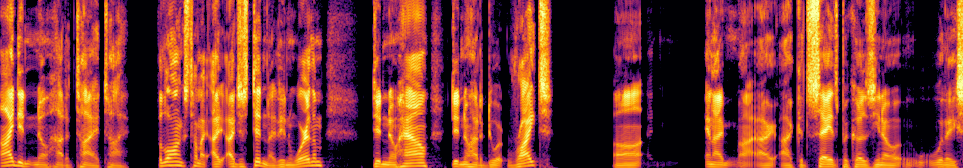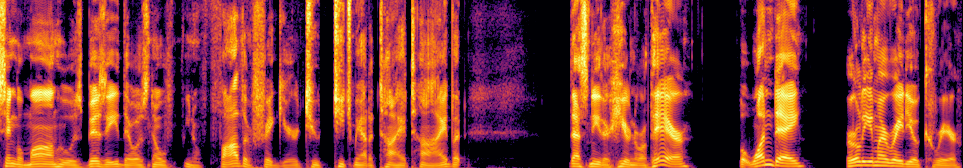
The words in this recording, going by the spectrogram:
i didn't know how to tie a tie for the longest time i, I just didn't i didn't wear them didn't know how didn't know how to do it right uh, and I, I I could say it's because you know with a single mom who was busy, there was no you know father figure to teach me how to tie a tie. But that's neither here nor there. But one day, early in my radio career,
